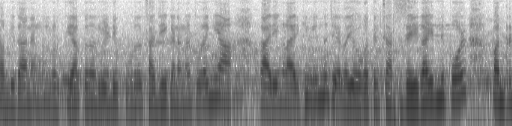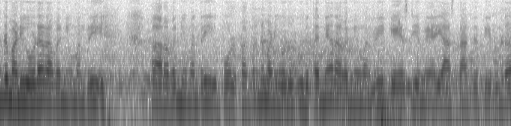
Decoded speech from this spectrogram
സംവിധാനങ്ങൾ വൃത്തിയാക്കുന്നതിന് വേണ്ടി കൂടുതൽ സജ്ജീകരണങ്ങൾ തുടങ്ങിയ കാര്യങ്ങളായിരിക്കും ഇന്ന് ചേർന്ന യോഗത്തിൽ ചർച്ച ചെയ്യുക. ഇന്നിപ്പോൾ പന്ത്രണ്ട് മണിയോടെ റവന്യൂ മന്ത്രി റവന്യൂ മന്ത്രി ഇപ്പോൾ പന്ത്രണ്ട് മണിയോടുകൂടി തന്നെ റവന്യൂ മന്ത്രി K S D M A ആസ്ഥാനത്ത് എത്തിയിട്ടുണ്ട്.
